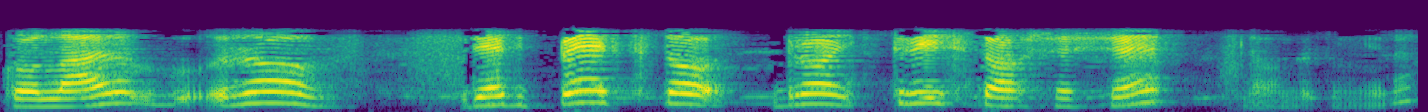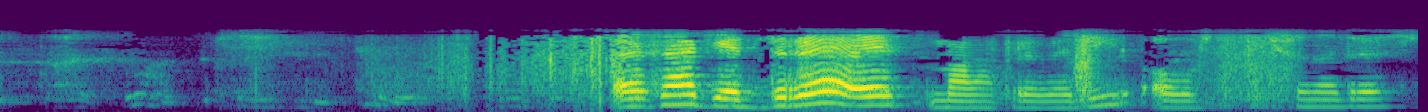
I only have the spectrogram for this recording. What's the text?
Kolarov vrijedi 500, broj 366. Da vam rezumira. A sad je dres, mama prevedi, ovo što piše na dresu.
